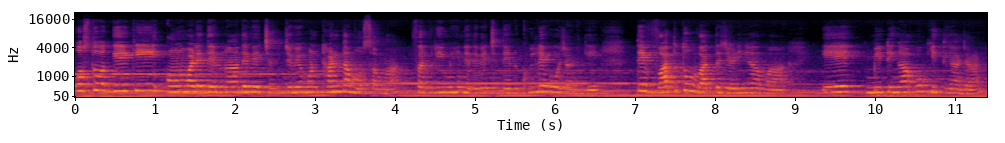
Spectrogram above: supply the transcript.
ਉਸ ਤੋਂ ਅੱਗੇ ਕਿ ਆਉਣ ਵਾਲੇ ਦਿਨਾਂ ਦੇ ਵਿੱਚ, ਜਿਵੇਂ ਹੁਣ ਠੰਡ ਦਾ ਮੌਸਮ ਆ, ਫਰਵਰੀ ਮਹੀਨੇ ਦੇ ਵਿੱਚ ਦਿਨ ਖੁੱਲੇ ਹੋ ਜਾਣਗੇ ਤੇ ਵੱਧ ਤੋਂ ਵੱਧ ਜਿਹੜੀਆਂ ਵਾ, ਇਹ ਮੀਟਿੰਗਾਂ ਉਹ ਕੀਤੀਆਂ ਜਾਣ।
